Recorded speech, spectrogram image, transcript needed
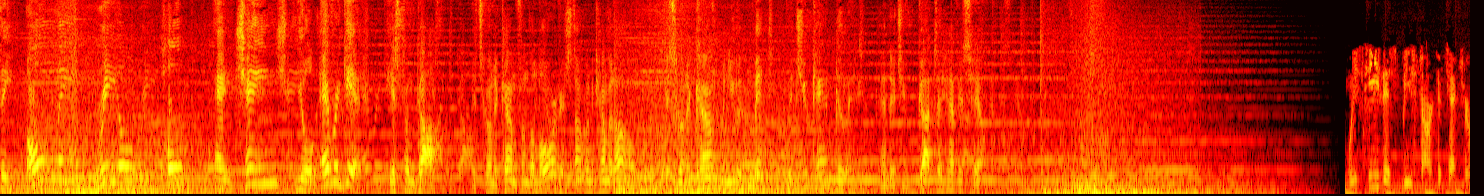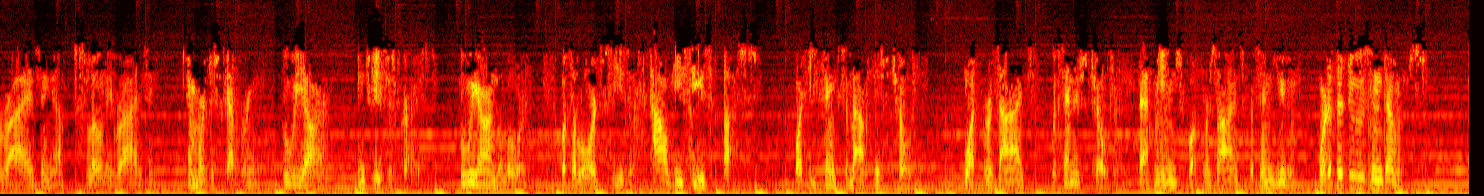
The only real hope and change you'll ever get is from God. It's going to come from the Lord, or it's not going to come at all. It's going to come when you admit that you can't do it and that you've got to have His help. We see this beast architecture rising up, slowly rising, and we're discovering who we are in Jesus Christ, who we are in the Lord, what the Lord sees us, how He sees us what he thinks about his children, what resides within his children. That means what resides within you. What are the do's and don'ts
